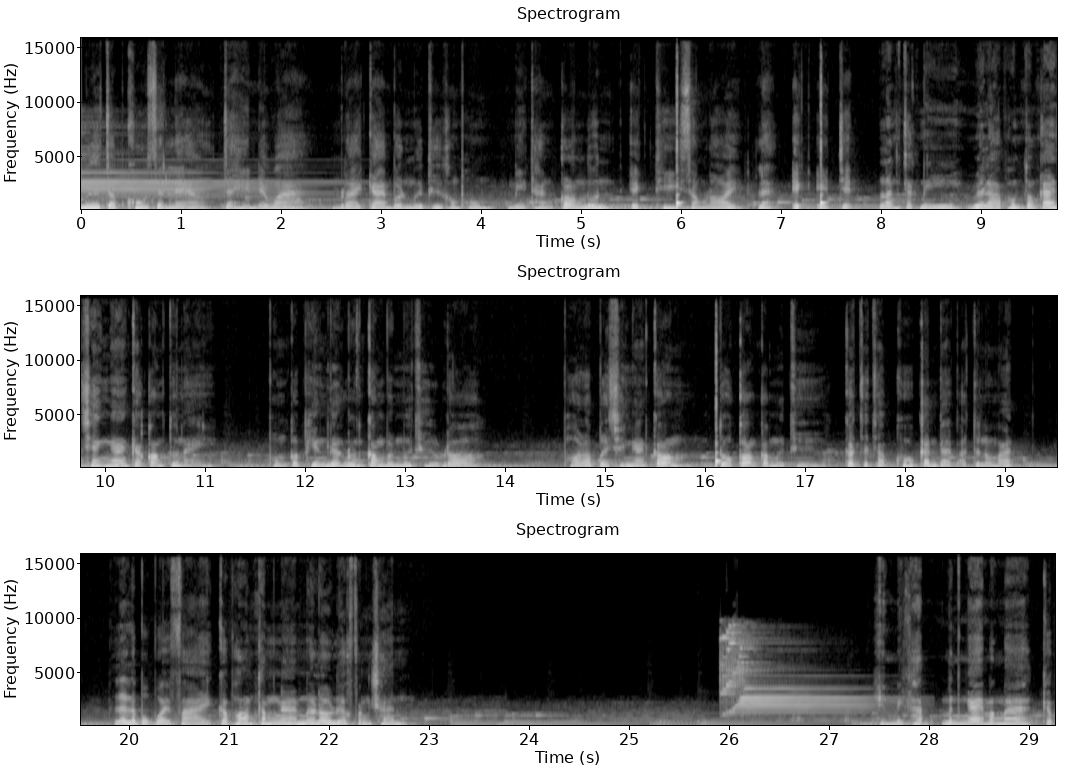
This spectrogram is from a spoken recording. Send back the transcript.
เมื่อจับคู่เสร็จแล้วจะเห็นได้ว่า รายการบนมือถือของผมมีทั้งกล้องรุ่น XT 200 และ XA7 หลังจากนี้เวลาผมต้องการใช้งานกับกล้องตัวไหน ผมก็เพียงเลือกรุ่นกล้องบนมือถือรอ พอเราเปิดใช้งานกล้อง ตัวกล้องกับมือถือก็จะจับคู่กันแบบอัตโนมัติ และระบบ Wi-Fi ก็พร้อมทำงานเมื่อเราเลือกฟังก์ชัน เห็นไหมครับ มันง่ายมากๆ กับ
